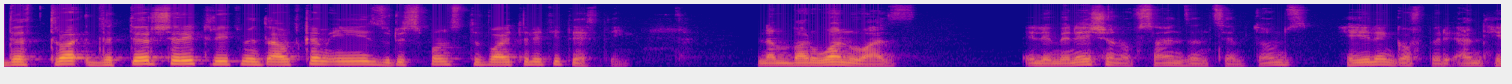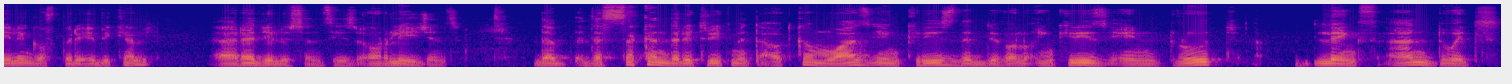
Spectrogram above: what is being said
The, the tertiary treatment outcome is response to vitality testing. Number one was elimination of signs and symptoms, healing of and healing of periapical uh, radiolucencies or lesions. The, the secondary treatment outcome was increase the develop, increase in root length and width.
